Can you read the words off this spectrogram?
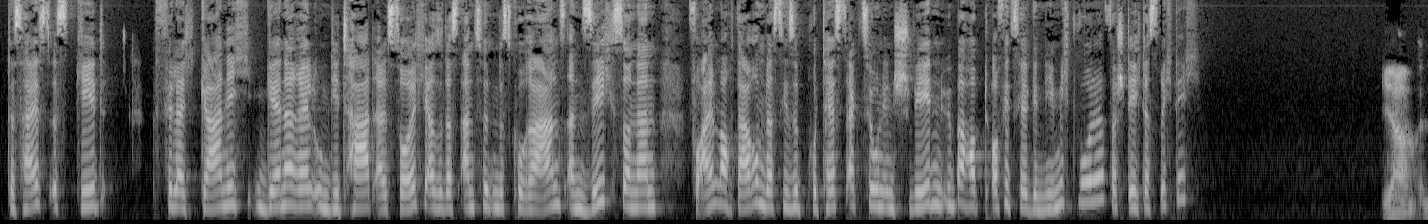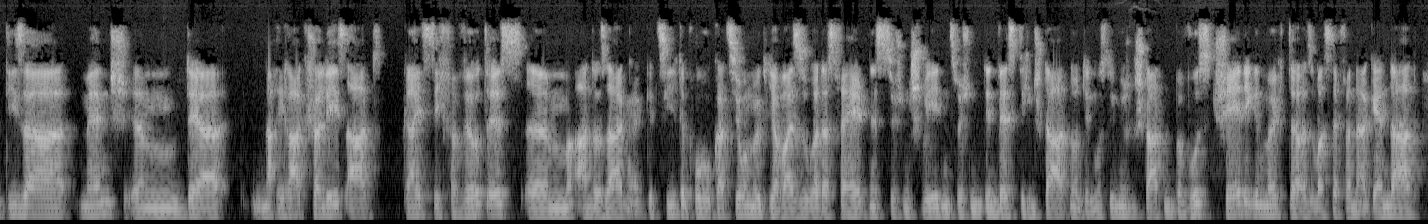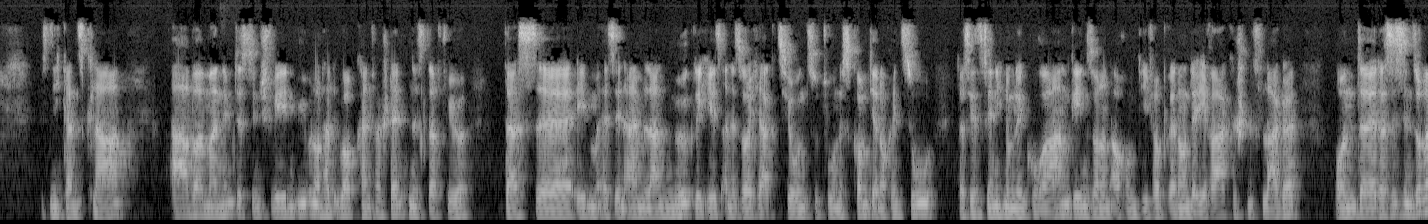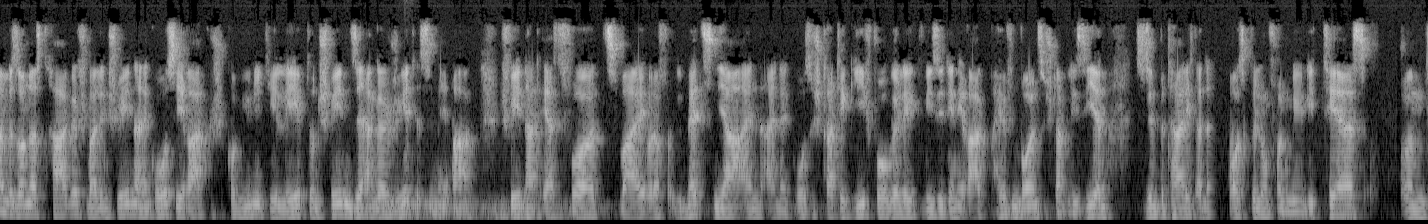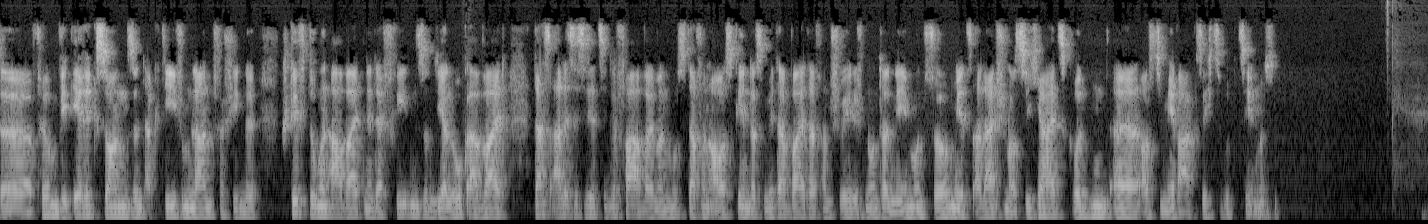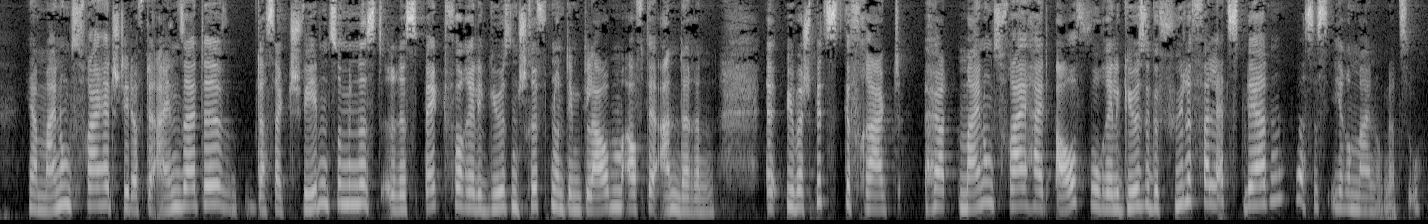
Das heißt, es geht vielleicht gar nicht generell um die Tat als solche, also das Anzünden des Korans an sich, sondern vor allem auch darum, dass diese Protestaktion in Schweden überhaupt offiziell genehmigt wurde. Verstehe ich das richtig? Ja, dieser Mensch, ähm, der nach irakischer Lesart geistig verwirrt ist. Ähm, andere sagen gezielte Provokation, möglicherweise sogar das Verhältnis zwischen Schweden, zwischen den westlichen Staaten und den muslimischen Staaten bewusst schädigen möchte. Also was er für eine Agenda hat, ist nicht ganz klar aber man nimmt es den Schweden übel und hat überhaupt kein Verständnis dafür, dass äh, eben es in einem Land möglich ist, eine solche Aktion zu tun. Es kommt ja noch hinzu, dass es jetzt nicht nur um den Koran ging, sondern auch um die Verbrennung der irakischen Flagge. Und äh, das ist insofern besonders tragisch, weil in Schweden eine große irakische Community lebt und Schweden sehr engagiert ist im Irak. Schweden hat erst vor zwei oder im letzten Jahr ein, eine große Strategie vorgelegt, wie sie den Irak helfen wollen zu stabilisieren. Sie sind beteiligt an der Ausbildung von Militärs und äh, Firmen wie Ericsson sind aktiv im Land, verschiedene Stiftungen arbeiten in der Friedens- und Dialogarbeit. Das alles ist jetzt in Gefahr, weil man muss davon ausgehen, dass Mitarbeiter von schwedischen Unternehmen und Firmen jetzt allein schon aus Sicherheitsgründen äh, aus dem Irak sich zurückziehen müssen. Ja, Meinungsfreiheit steht auf der einen Seite, das sagt Schweden zumindest, Respekt vor religiösen Schriften und dem Glauben auf der anderen. Äh, überspitzt gefragt, hört Meinungsfreiheit auf, wo religiöse Gefühle verletzt werden? Was ist Ihre Meinung dazu?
